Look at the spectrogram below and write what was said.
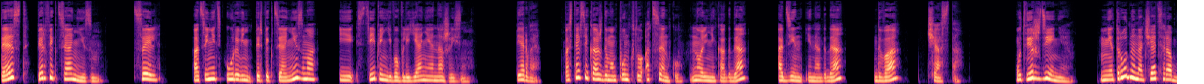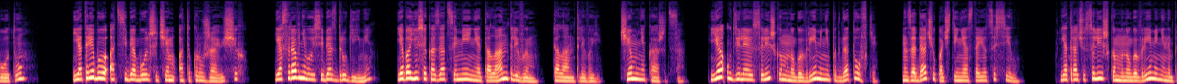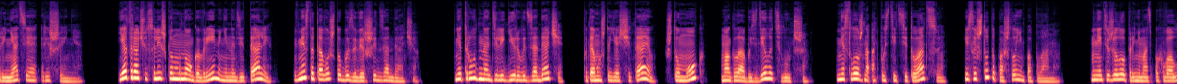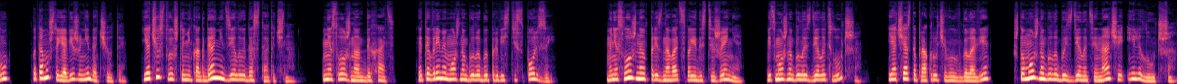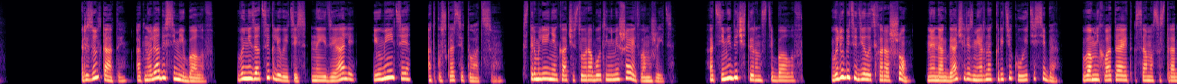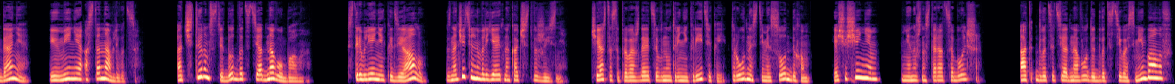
Тест — перфекционизм. Цель — оценить уровень перфекционизма и степень его влияния на жизнь. Первое. Поставьте каждому пункту оценку 0 никогда, 1 иногда, 2 часто. Утверждение. Мне трудно начать работу. Я требую от себя больше, чем от окружающих. Я сравниваю себя с другими. Я боюсь оказаться менее талантливым, талантливой, чем мне кажется. Я уделяю слишком много времени подготовке. На задачу почти не остается сил. Я трачу слишком много времени на принятие решения. Я трачу слишком много времени на детали, вместо того, чтобы завершить задачу. Мне трудно делегировать задачи, потому что я считаю, что мог, могла бы сделать лучше. Мне сложно отпустить ситуацию, если что-то пошло не по плану. Мне тяжело принимать похвалу, потому что я вижу недочеты. Я чувствую, что никогда не делаю достаточно. Мне сложно отдыхать. Это время можно было бы провести с пользой. Мне сложно признавать свои достижения, ведь можно было сделать лучше. Я часто прокручиваю в голове, что можно было бы сделать иначе или лучше. Результаты от 0 до 7 баллов. Вы не зацикливаетесь на идеале и умеете отпускать ситуацию. Стремление к качеству работы не мешает вам жить. От 7 до 14 баллов. Вы любите делать хорошо, но иногда чрезмерно критикуете себя. Вам не хватает самосострадания и умения останавливаться. От 14 до 21 балла. Стремление к идеалу значительно влияет на качество жизни. Часто сопровождается внутренней критикой, трудностями с отдыхом и ощущением «мне нужно стараться больше». От 21 до 28 баллов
